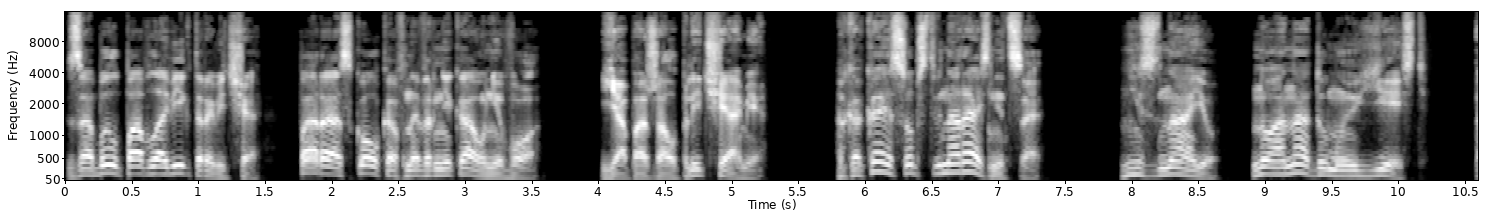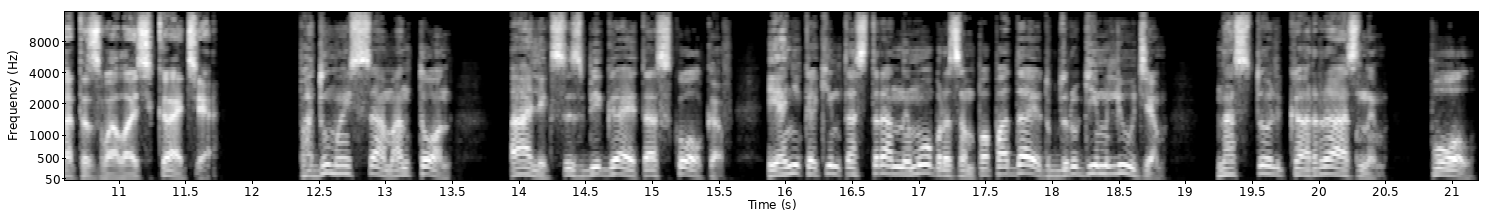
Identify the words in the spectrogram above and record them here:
забыл Павла Викторовича. Пара осколков наверняка у него. Я пожал плечами. А какая, собственно, разница? Не знаю, но она, думаю, есть, отозвалась Катя. Подумай сам, Антон, Алекс избегает осколков, и они каким-то странным образом попадают к другим людям, настолько разным. Пол,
